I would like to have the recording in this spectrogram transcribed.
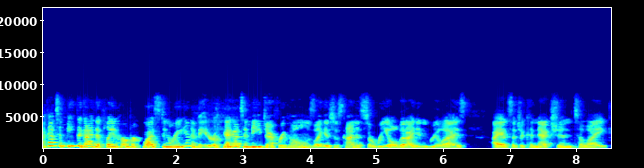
I got to meet the guy that played Herbert West in Reanimator. Like I got to meet Jeffrey Combs. Like it's just kind of surreal that I didn't realize I had such a connection to like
